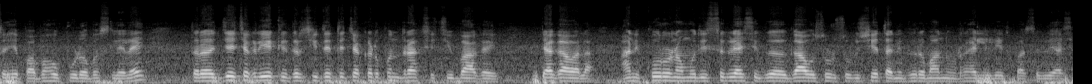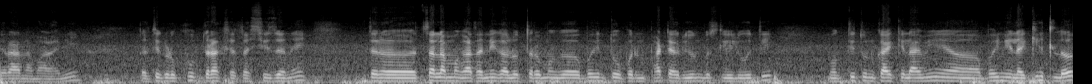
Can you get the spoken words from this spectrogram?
तर हे पहा भाऊ पुढं बसलेला आहे. तर ज्याच्याकडे एक एकर शेत आहे त्याच्याकडं पण द्राक्षाची बाग आहे त्या गावाला. आणि कोरोनामध्ये सगळे असे ग गावं सोड सोडून शेताने घरं बांधून राहिलेले आहेत पहा सगळे असे रानामाळाने. तर तिकडं खूप द्राक्षाचा सीझन आहे. तर चला मग आता निघालो. तर मग बहीण तोपर्यंत फाट्यावर येऊन बसलेली होती. मग तिथून काय केलं आम्ही बहिणीला घेतलं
